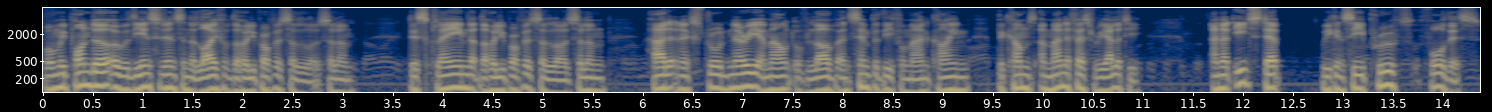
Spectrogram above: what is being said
When we ponder over the incidents in the life of the Holy Prophet ﷺ, this claim that the Holy Prophet ﷺ had an extraordinary amount of love and sympathy for mankind becomes a manifest reality, and at each step we can see proofs for this.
